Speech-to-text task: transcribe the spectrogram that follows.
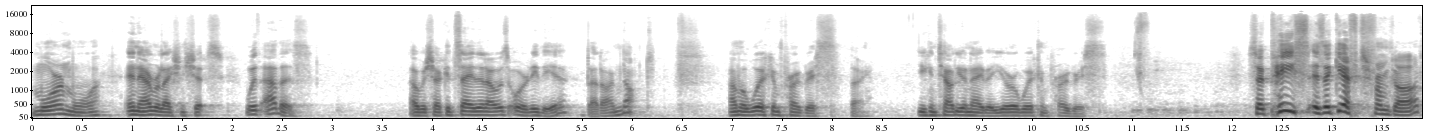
more and more in our relationships with others. I wish I could say that I was already there, but I'm not. I'm a work in progress, though. You can tell your neighbor you're a work in progress. So, peace is a gift from God,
